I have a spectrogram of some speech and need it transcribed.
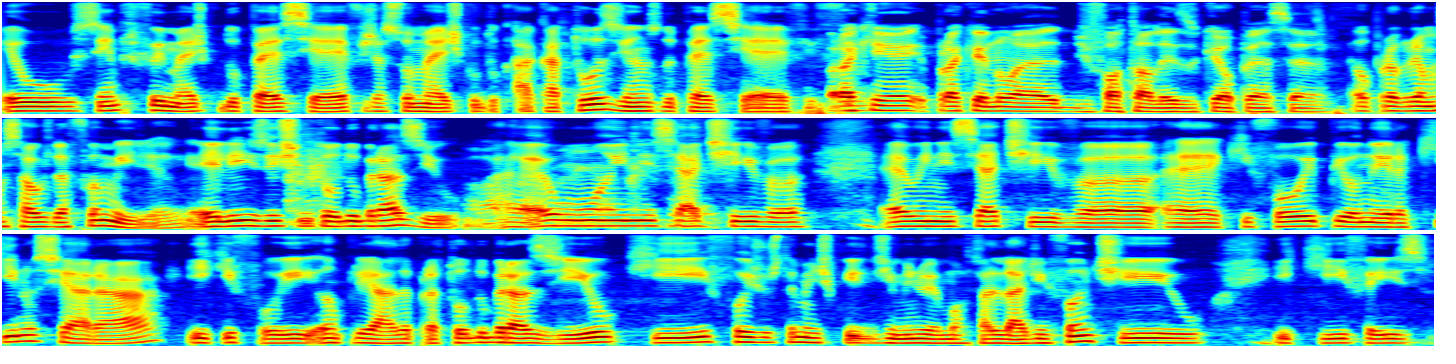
Eu sempre fui médico do PSF, já sou médico do, há 14 anos do PSF. Para quem, pra quem não é de Fortaleza, o que é o PSF? É o Programa Saúde da Família. Ele existe em todo o Brasil. Ah, é uma iniciativa, é uma iniciativa é, que foi pioneira aqui no Ceará e que foi ampliada para todo o Brasil, que foi justamente o que diminuiu a mortalidade infantil e que fez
